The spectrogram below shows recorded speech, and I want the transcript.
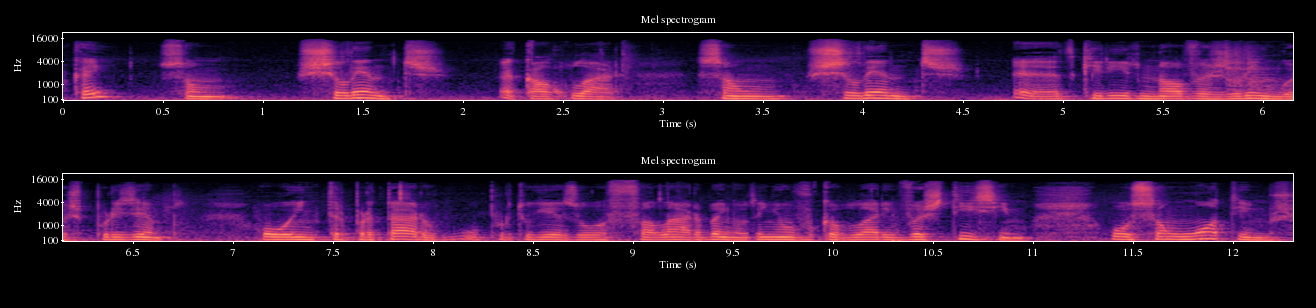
ok? São excelentes a calcular, são excelentes a adquirir novas línguas, por exemplo, ou a interpretar o, o português, ou a falar bem, ou têm um vocabulário vastíssimo, ou são ótimos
